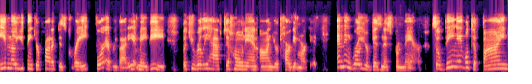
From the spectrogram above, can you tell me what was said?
even though you think your product is great for everybody, it may be, but you really have to hone in on your target market and then grow your business from there. So being able to find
